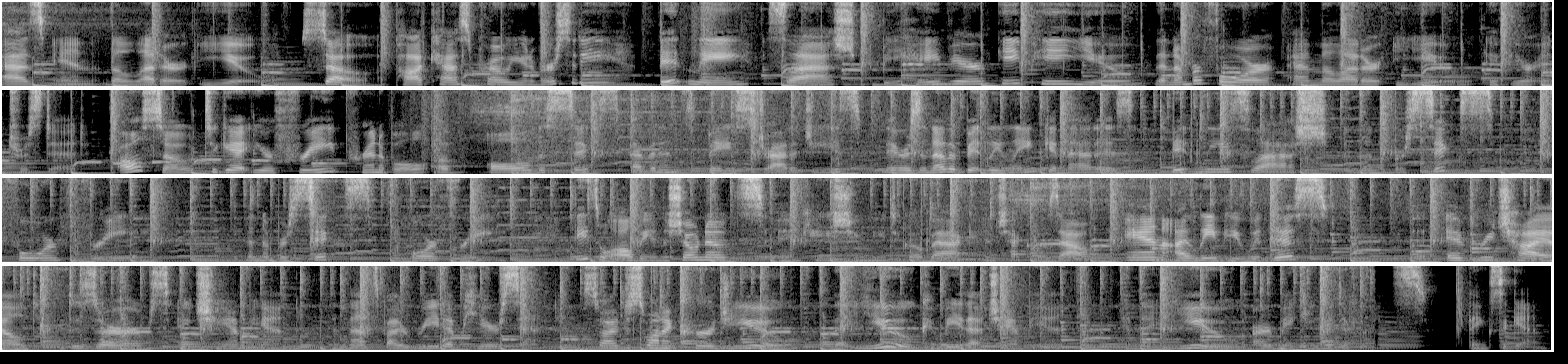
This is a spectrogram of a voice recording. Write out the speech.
as in the letter U. So Podcast Pro University, bit.ly slash behavior PPU, the number four, and the letter U if you're interested. Also, to get your free printable of all the six evidence based strategies, there is another bit.ly link, and that is bit.ly slash the number six for free. The number six for free. These will all be in the show notes in case you need to go back and check those out. And I leave you with this that every child deserves a champion, and that's by Rita Pierson. So I just want to encourage you that you can be that champion and that you are making a difference. Thanks again.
